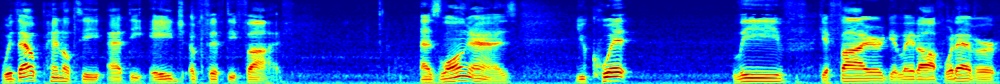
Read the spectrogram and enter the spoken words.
without penalty at the age of 55. As long as you quit leave, get fired, get laid off, whatever,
